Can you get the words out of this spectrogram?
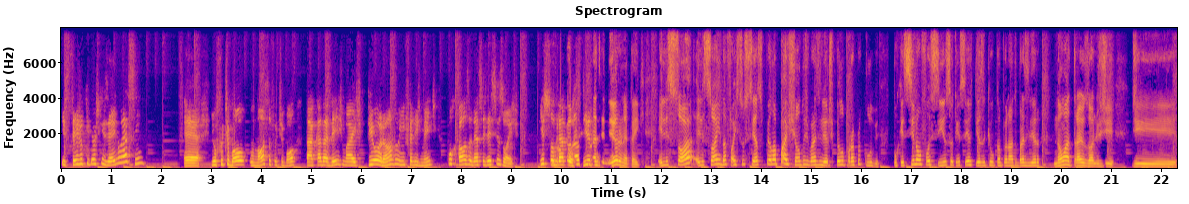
e seja o que Deus quiser. E não é assim. É, e o futebol, o nosso futebol, está cada vez mais piorando, infelizmente, por causa dessas decisões. E sobre a torcida brasileiro, né, Kaique? Ele só, ele só ainda faz sucesso pela paixão dos brasileiros pelo próprio clube. Porque se não fosse isso, eu tenho certeza que o Campeonato Brasileiro não atrai os olhos de, de,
